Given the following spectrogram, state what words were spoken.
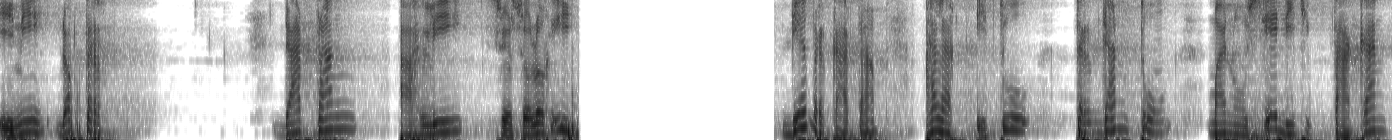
Ini dokter datang ahli sosiologi. Dia berkata, alat itu tergantung manusia diciptakan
